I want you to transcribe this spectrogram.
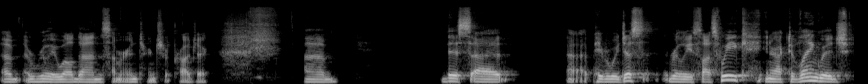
a, a really well done summer internship project. Um, this uh, uh, paper we just released last week, Interactive Language,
